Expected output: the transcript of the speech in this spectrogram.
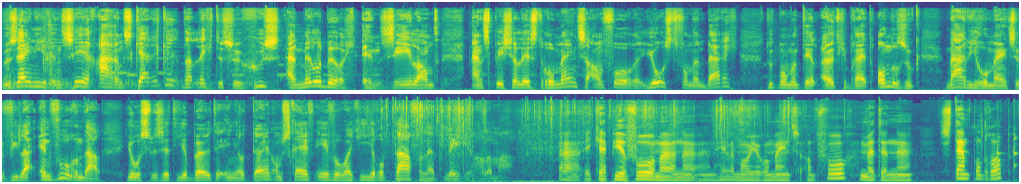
We zijn hier in Seer Arendskerken, dat ligt tussen Goes en Middelburg in Zeeland. En specialist Romeinse amforen Joost van den Berg doet momenteel uitgebreid onderzoek naar die Romeinse villa in Voerendaal. Joost, we zitten hier buiten in jouw tuin. Omschrijf even wat je hier op tafel hebt liggen allemaal. Uh, ik heb hier voor me een, een hele mooie Romeinse amfoor met een uh, stempel erop.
